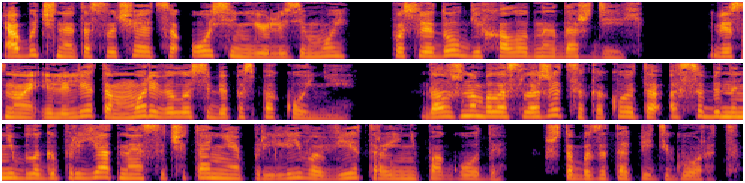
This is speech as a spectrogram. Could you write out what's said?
Обычно это случается осенью или зимой, после долгих холодных дождей. Весной или летом море вело себя поспокойнее. Должно было сложиться какое-то особенно неблагоприятное сочетание прилива, ветра и непогоды, чтобы затопить город.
